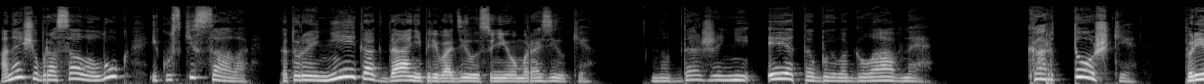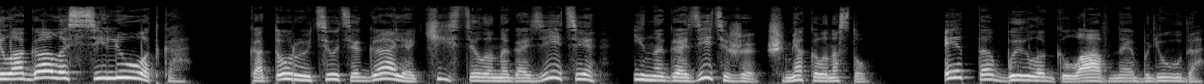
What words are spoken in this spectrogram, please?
она еще бросала лук и куски сала, которое никогда не переводилось у нее в морозилке. Но даже не это было главное. Картошке прилагалась селедка, которую тетя Галя чистила на газете и на газете же шмякала на стол. Это было главное блюдо,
